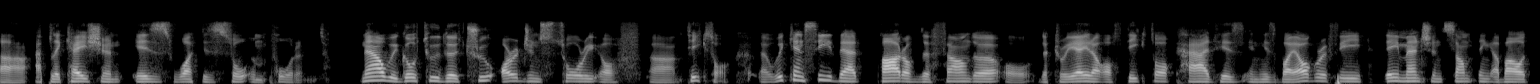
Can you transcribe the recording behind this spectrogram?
uh, application is what is so important. Now we go to the true origin story of uh, TikTok. Uh, we can see that part of the founder or the creator of TikTok had his in his biography. They mentioned something about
